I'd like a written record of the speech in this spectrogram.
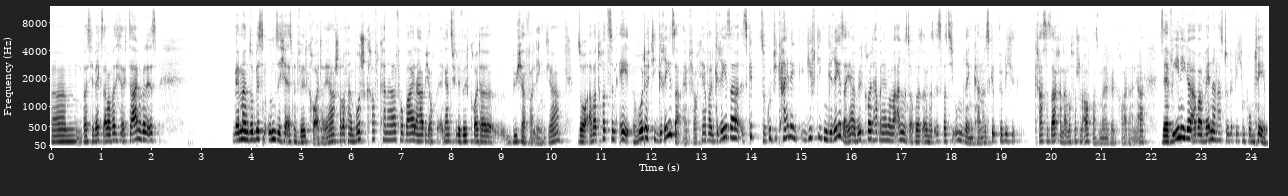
Ähm, was hier wächst. Aber was ich euch sagen will, ist, wenn man so ein bisschen unsicher ist mit Wildkräuter, ja, schaut auf meinem Buschkraftkanal vorbei, da habe ich auch ganz viele Wildkräuterbücher verlinkt, ja. So, aber trotzdem, ey, holt euch die Gräser einfach, ja, weil Gräser, es gibt so gut wie keine giftigen Gräser, ja. Wildkräuter hat man ja immer mal Angst, ob das irgendwas ist, was dich umbringen kann. Und es gibt wirklich krasse Sachen, da muss man schon aufpassen bei den Wildkräutern, ja. Sehr wenige, aber wenn, dann hast du wirklich ein Problem.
